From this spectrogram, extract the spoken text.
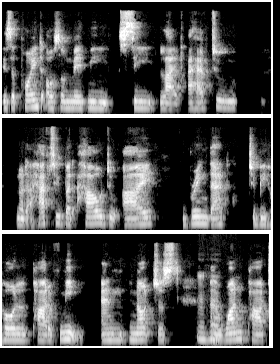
is a point also made me see like I have to, not I have to, but how do I bring that to be whole part of me and not just Mhm. uh, one part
